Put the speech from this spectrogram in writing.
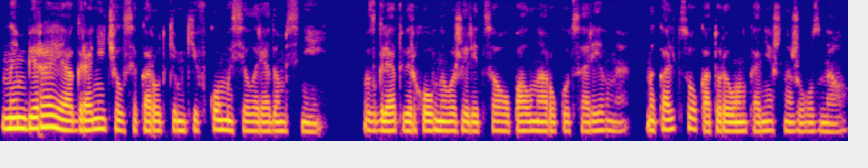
Намбирая ограничился коротким кивком и сел рядом с ней. Взгляд верховного жреца упал на руку царевны, на кольцо, которое он, конечно же, узнал.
